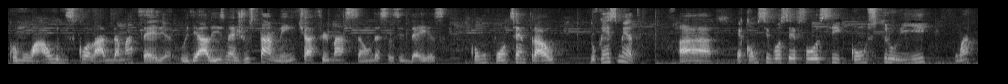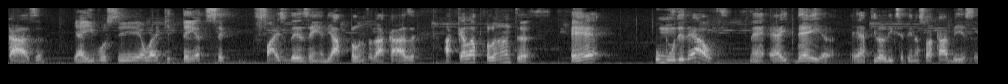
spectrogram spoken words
como algo descolado da matéria. O idealismo é justamente a afirmação dessas ideias como ponto central do conhecimento. Ah, é como se você fosse construir uma casa e aí você é o arquiteto, você faz o desenho ali, a planta da casa. Aquela planta é o mundo ideal, né? É a ideia, é aquilo ali que você tem na sua cabeça.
